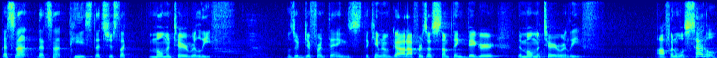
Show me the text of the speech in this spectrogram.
That's not, that's not peace, that's just like momentary relief. Those are different things. The kingdom of God offers us something bigger than momentary relief. Often we'll settle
